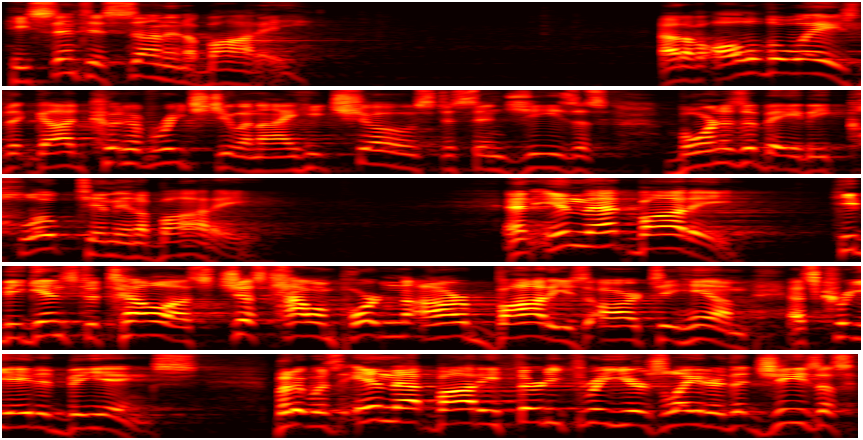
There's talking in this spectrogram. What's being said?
He sent his Son in a body. Out of all of the ways that God could have reached you and I, He chose to send Jesus, born as a baby, cloaked Him in a body. And in that body, He begins to tell us just how important our bodies are to Him as created beings. But it was in that body 33 years later that Jesus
